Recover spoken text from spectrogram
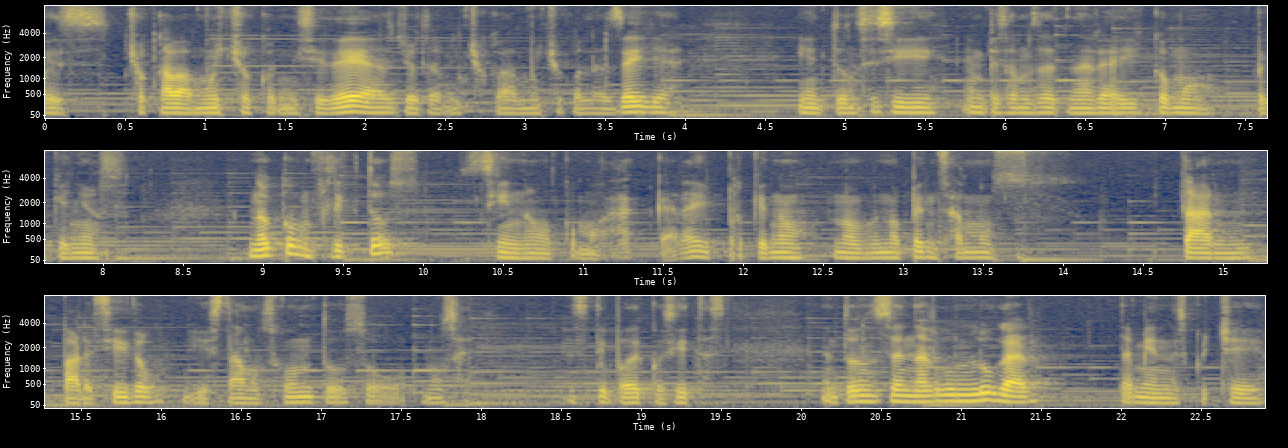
pues chocaba mucho con mis ideas, yo también chocaba mucho con las de ella. Y entonces sí empezamos a tener ahí como pequeños, no conflictos, sino como, ah, caray, ¿por qué no, no, no pensamos tan parecido y estamos juntos o no sé, ese tipo de cositas. Entonces en algún lugar también escuché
